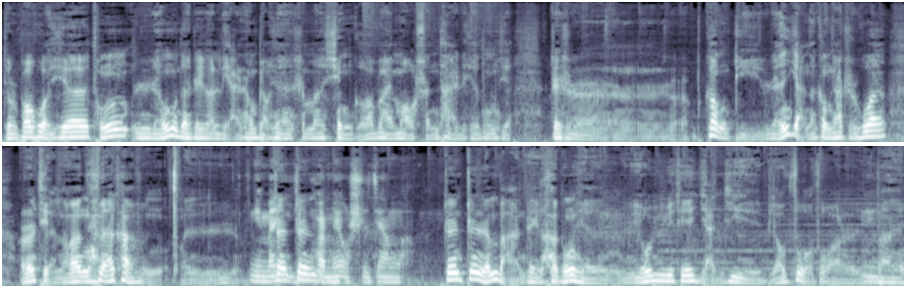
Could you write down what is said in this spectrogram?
就是包括一些从人物的这个脸上表现什么性格、外貌、神态这些东西，这是更比人演的更加直观。而且呢，您来看，你们已经快没有时间了。真真人版这个东西，由于这些演技比较做作，一般也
